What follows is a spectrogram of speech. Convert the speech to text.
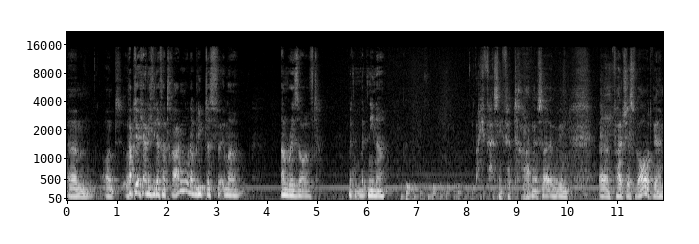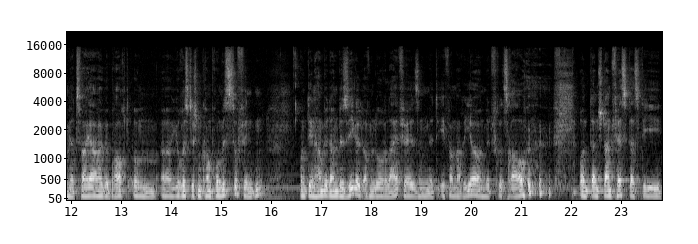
Ähm, und, und Habt ihr euch eigentlich wieder vertragen oder blieb das für immer unresolved mit, mit Nina? ich weiß nicht, vertragen ist da irgendwie ein äh, falsches Wort. Wir haben ja zwei Jahre gebraucht, um äh, juristischen Kompromiss zu finden. Und den haben wir dann besegelt auf dem Lorelei-Felsen mit Eva Maria und mit Fritz Rau. und dann stand fest, dass, die,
